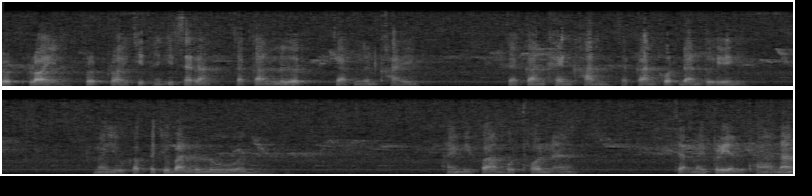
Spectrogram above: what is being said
ลดปล่อยปลดปล่อยจิตให้อิสระจากการเลือก จากเงื่อนไข จากการแข่งขัน จากการกดดันตัวเอง มาอยู่กับปัจจุบันล้วนๆให้มีความอดทนนะ จะไม่เปลี่ยนท่านั่ง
